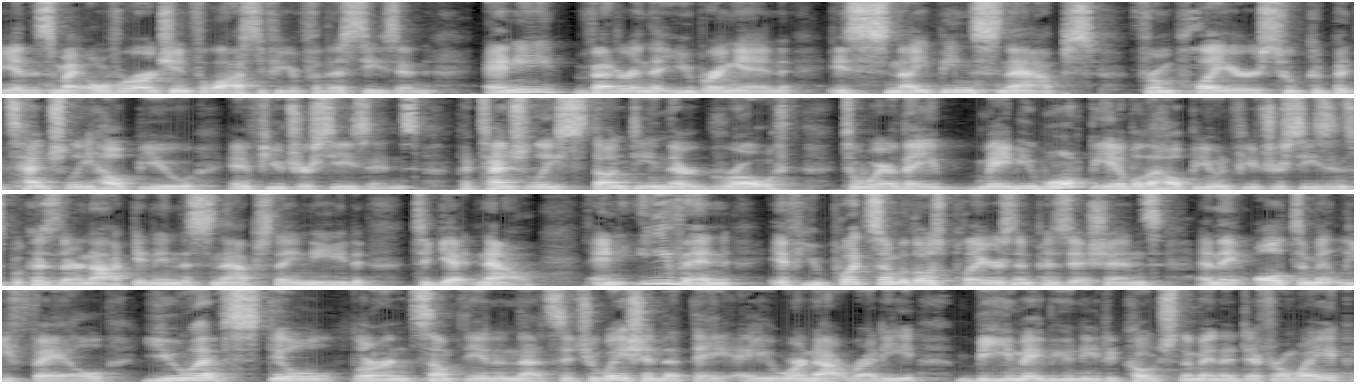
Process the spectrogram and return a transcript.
again, this is my overarching philosophy for this season, any veteran that you bring in is sniping snaps from players who could potentially help you in future seasons, potentially stunting their growth to where they maybe won't be able to help you in future seasons because they're not getting the snaps they need to get now. And even if you put some of those players in positions and they ultimately fail, you have still learned something in that situation that they A were not ready, B maybe you need to coach them in a different way,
